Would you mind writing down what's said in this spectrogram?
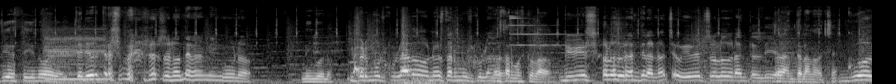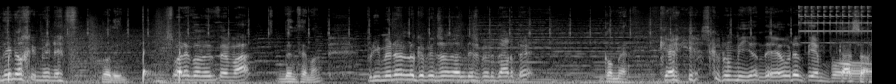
19. ¿Tener tres perros o no tener ninguno? Ninguno. ¿Hipermusculado o no estar musculado? No estar musculado. ¿Vivir solo durante la noche o vivir solo durante el día? Durante la noche. Godín Jiménez. Godín. Suárez o Benzema. Benzema. Primero en lo que piensas al despertarte. Comer. ¿Qué harías con un millón de euros? Tiempo. Casa.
